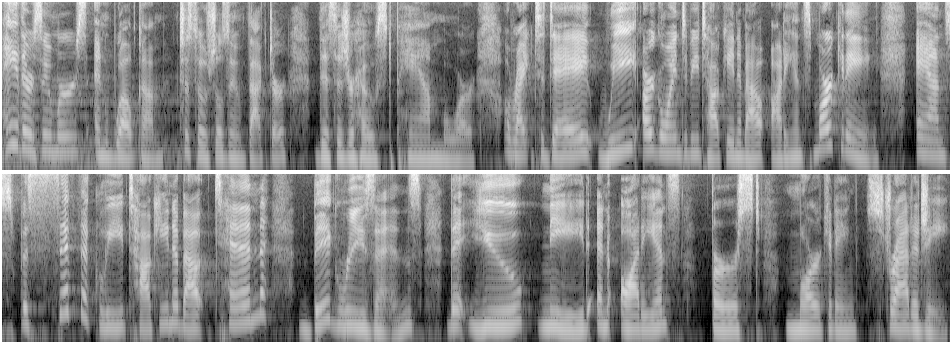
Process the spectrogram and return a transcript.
Hey there, Zoomers, and welcome to Social Zoom Factor. This is your host, Pam Moore. All right, today we are going to be talking about audience marketing and specifically talking about 10 big reasons that you need an audience first marketing strategy.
